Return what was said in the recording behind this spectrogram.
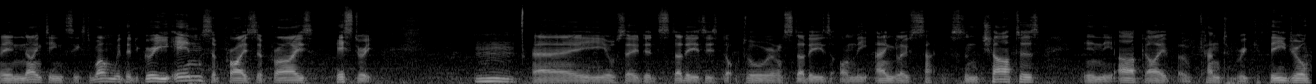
in 1961 with a degree in, surprise, surprise, history. Mm. Uh, he also did studies, his doctoral studies on the Anglo-Saxon charters in the archive of Canterbury Cathedral.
